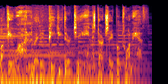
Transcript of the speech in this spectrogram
Lucky One, rated PG 13, starts April 20th.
